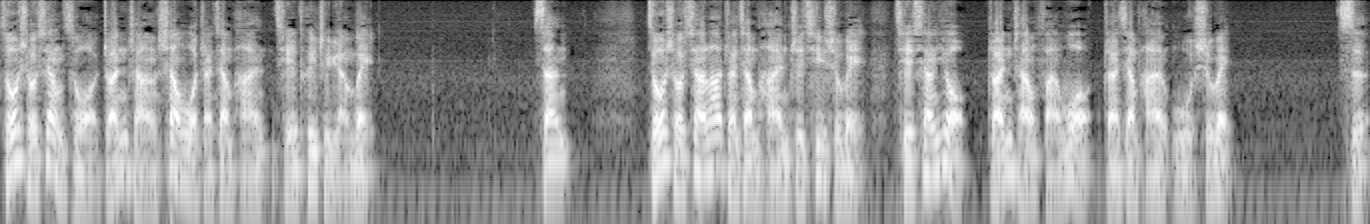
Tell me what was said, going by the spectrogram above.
左手向左转掌上握转向盘，且推至原位。三，左手下拉转向盘至七十位，且向右转掌反握转向盘五十位。四，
